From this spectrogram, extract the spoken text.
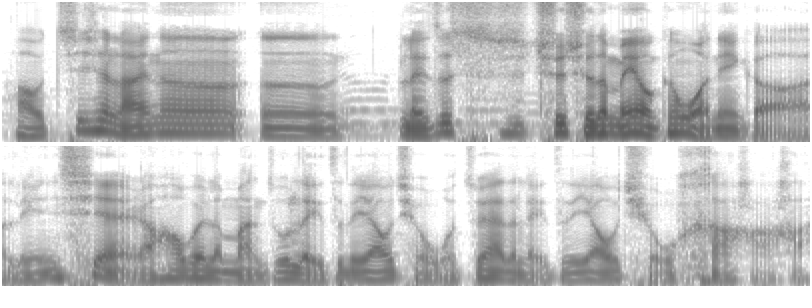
好，接下来呢，嗯，磊子迟迟迟的没有跟我那个连线，然后为了满足磊子的要求，我最爱的磊子的要求，哈哈哈。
